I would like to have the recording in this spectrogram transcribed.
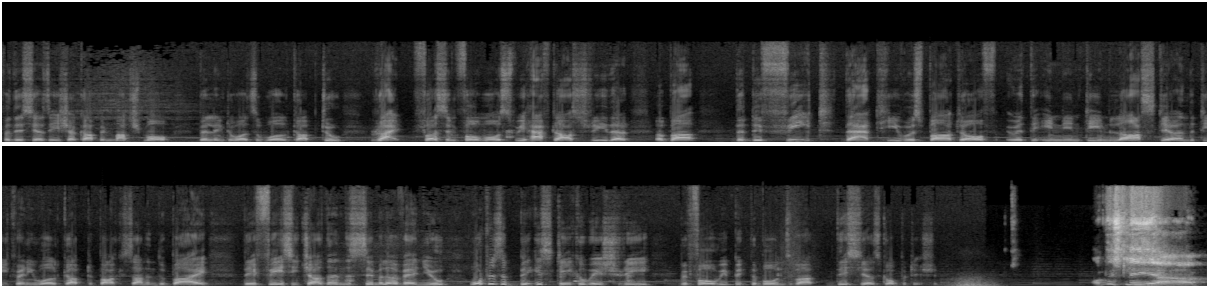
for this year's Asia Cup and much more building towards the World Cup, too. Right, first and foremost, we have to ask Sridhar about the defeat that he was part of with the Indian team last year in the T20 World Cup to Pakistan in Dubai. They face each other in the similar venue. What was the biggest takeaway, Shri, before we pick the bones about this year's competition? Obviously, uh,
